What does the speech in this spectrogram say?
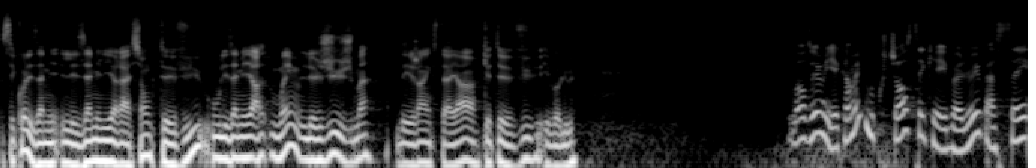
c'est quoi les, amé- les améliorations que tu as vues ou les améliorations, ou même le jugement des gens extérieurs que tu as vu évoluer? Mon Dieu, mais il y a quand même beaucoup de choses qui ont évolué parce que,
